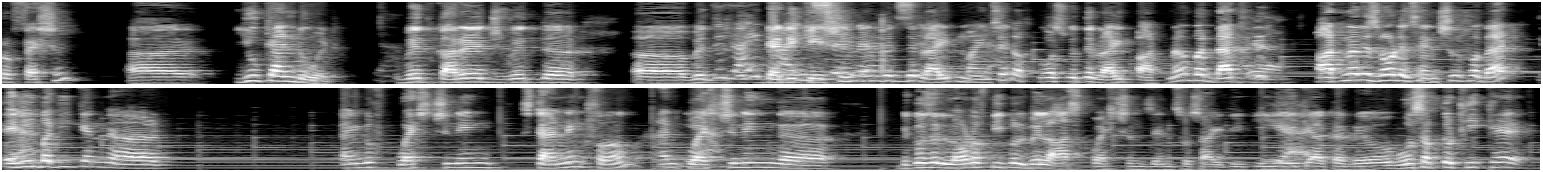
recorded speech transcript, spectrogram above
profession uh, you can do it yeah. with courage with uh, with right dedication mindset, and with the right mindset of course with the right partner but that partner is not essential for that anybody can uh, kind of questioning standing firm and questioning Yeah. uh, because a lot of people will ask questions in society कि ये क्या कर रहे हो? वो सब तो ठीक है।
